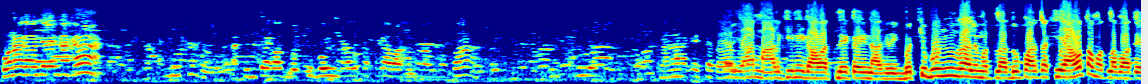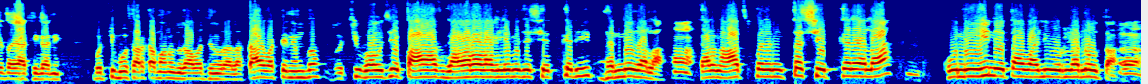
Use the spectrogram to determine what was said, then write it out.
कोणा गावचे आहे काका तर या मालकीनी गावातले काही नागरिक बच्चू भाऊ येऊन राहिले म्हटलं. दुपारचा खिया होता म्हटलं बा त्याचा या ठिकाणी. बच्चू भाऊ सारखा माणूस गावात येऊन राहिला. काय वाटते नेमकं? बच्चू भाऊचे पाय आज गावाला लागले म्हणजे शेतकरी धन्य झाला. हा. कारण आजपर्यंत शेतकऱ्याला कोणीही नेता वाली उरला नव्हता.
